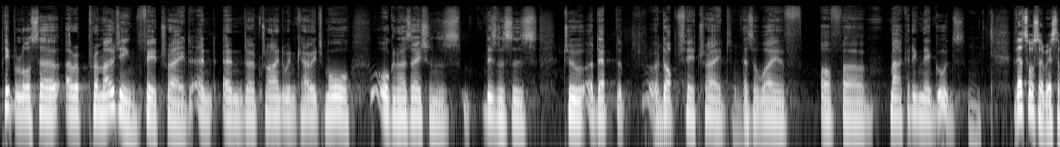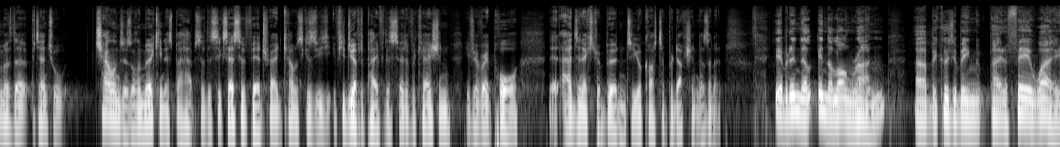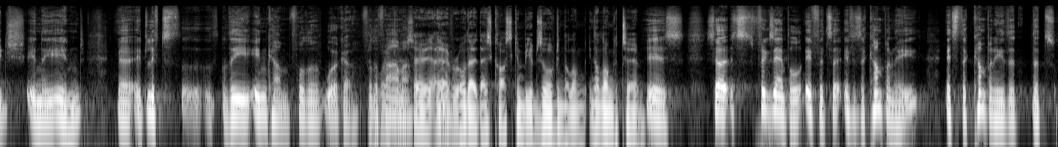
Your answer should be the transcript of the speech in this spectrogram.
People also are promoting fair trade and and uh, trying to encourage more organisations, businesses to adapt adopt fair trade as a way of of uh, marketing their goods. But that's also where some of the potential challenges or the murkiness, perhaps, of the success of fair trade comes because if you do have to pay for the certification, if you're very poor, it adds an extra burden to your cost of production, doesn't it? Yeah, but in the in the long run, uh, because you're being paid a fair wage in the end, uh, it lifts the income for the worker, for, the, worker. farmer. So uh, overall, tho- those costs can be absorbed in the long in the longer term. Yes. So it's for example, if it's a if it's a company, it's the company that that's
